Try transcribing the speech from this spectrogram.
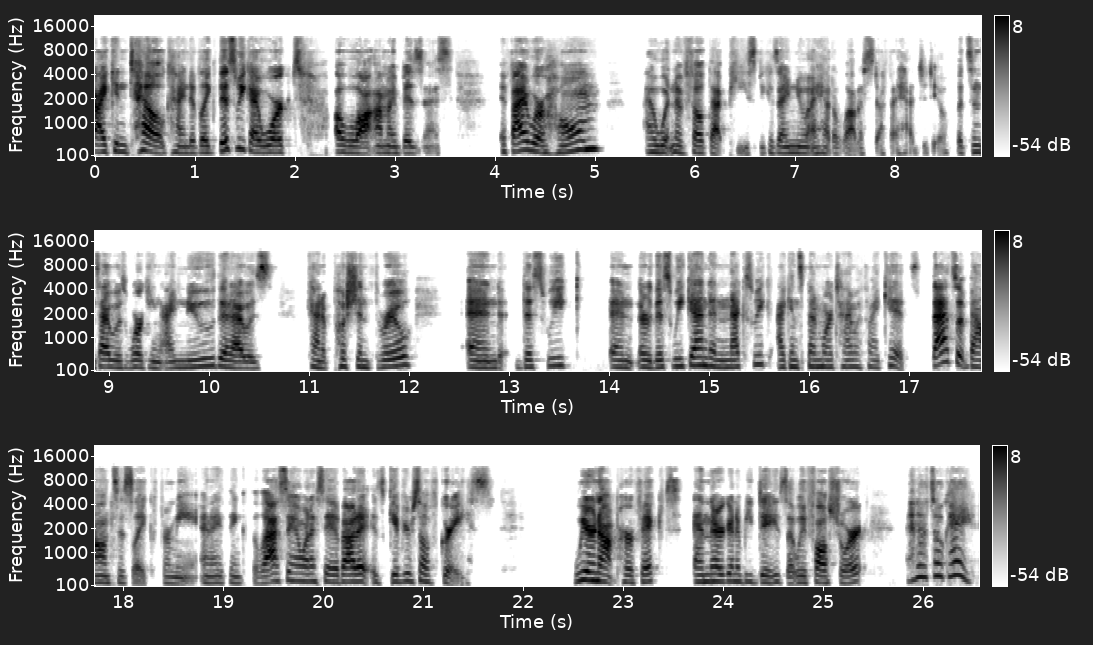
I can tell kind of like this week I worked a lot on my business. If I were home, I wouldn't have felt that peace because I knew I had a lot of stuff I had to do. But since I was working, I knew that I was kind of pushing through and this week and or this weekend and next week I can spend more time with my kids. That's what balance is like for me. And I think the last thing I want to say about it is give yourself grace. We are not perfect and there are going to be days that we fall short and that's okay.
